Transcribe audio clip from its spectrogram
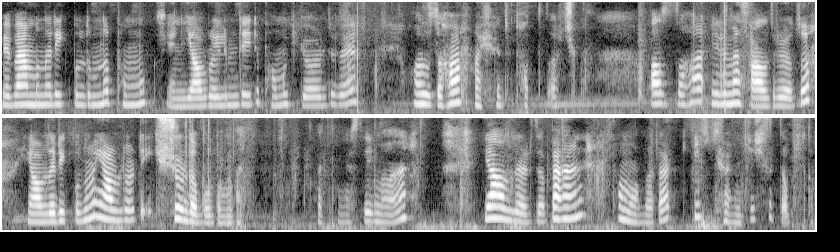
Ve ben bunları ilk bulduğumda pamuk yani yavru elimdeydi. Pamuk gördü ve az daha ay hadi patladı açık. Az daha elime saldırıyordu. Yavruları ilk buldum. Yavruları da ilk şurada buldum ben. Bakın göstereyim hemen. Yavruları da ben tam olarak ilk önce şurada buldum.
